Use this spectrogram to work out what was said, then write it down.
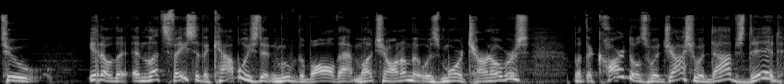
to, you know, the, and let's face it, the Cowboys didn't move the ball that much on them. It was more turnovers. But the Cardinals, with Joshua Dobbs, did.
